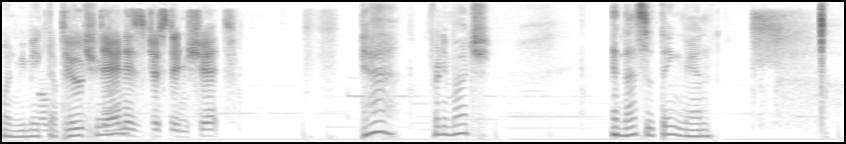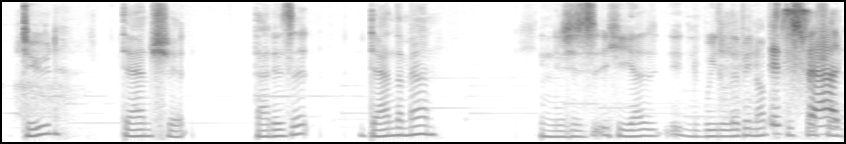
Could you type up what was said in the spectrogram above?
When we make Well, the dude, Patreon. Dan is just in shit. Yeah, pretty much. And that's the thing, man. Dude, Dan shit. That is it. Dan the man. And he's he has we living up to It's sad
